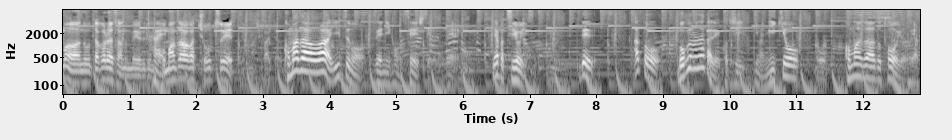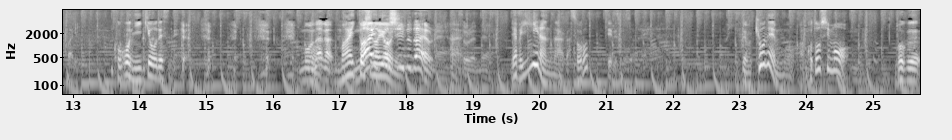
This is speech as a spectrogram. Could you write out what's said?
まああの宝屋さんのメールでもはい。駒沢が超強えって話書いてある、駒澤はいつも全日本制してるのでやっぱ強いですね。であと僕の中で今年今2強駒澤と東洋やっぱり。ここ2強ですね。もうなんかもう毎年のように。毎年だよね、はい。それね。やっぱいいランナーが揃ってるんですよね。でも去年もあ今年も僕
